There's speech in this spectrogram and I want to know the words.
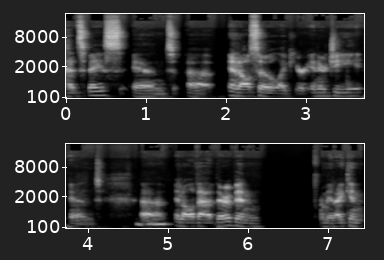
headspace and uh and also like your energy and uh mm-hmm. and all that there have been I mean, I can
